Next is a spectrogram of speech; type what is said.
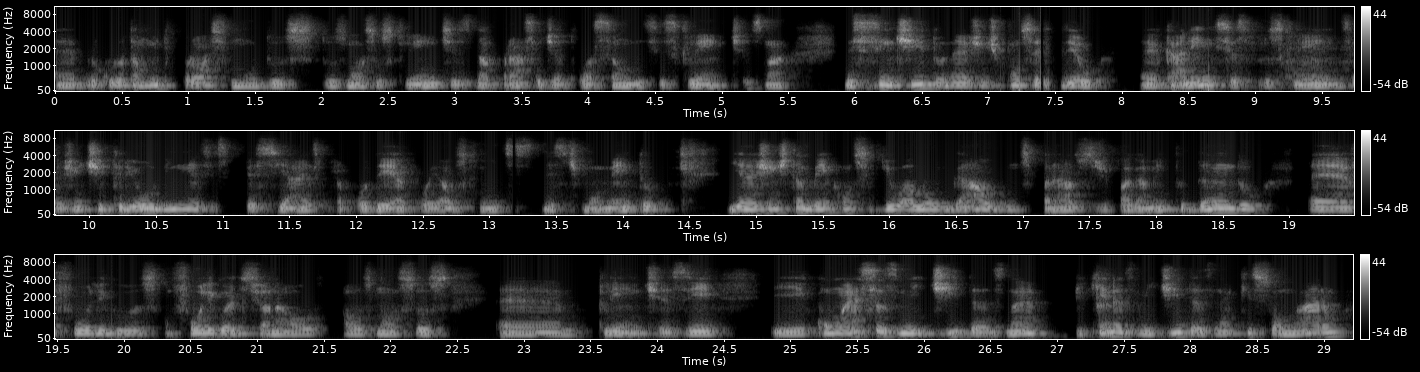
é, procurou estar muito próximo dos, dos nossos clientes, da praça de atuação desses clientes. Né? Nesse sentido, né, a gente concedeu é, carências para os clientes, a gente criou linhas especiais para poder apoiar os clientes neste momento, e a gente também conseguiu alongar alguns prazos de pagamento, dando é, fôlegos, fôlego adicional aos nossos é, clientes. E e com essas medidas, né, pequenas medidas, né, que somaram,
